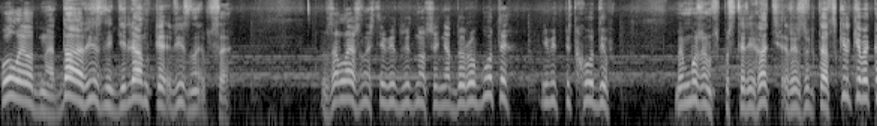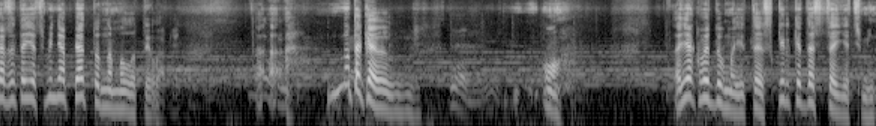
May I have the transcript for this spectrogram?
Поле одне, да, різні ділянки, різне все. В залежності від відношення до роботи і від підходів, ми можемо спостерігати результат. Скільки ви кажете, ячменя 5 тонн намолотила? Ну таке. О. А як ви думаєте, скільки дасть цей ячмінь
